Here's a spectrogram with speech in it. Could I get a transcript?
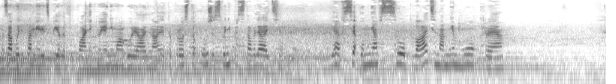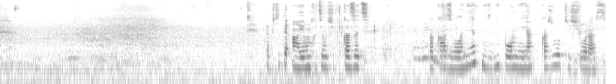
Мы забыли померить белый купальник, но я не могу реально. Это просто ужас, вы не представляете. Я вся, у меня все платье на мне мокрое. Так что ты... А, я вам хотела еще показать. Показывала, нет, не, не помню. Я покажу лучше еще раз.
